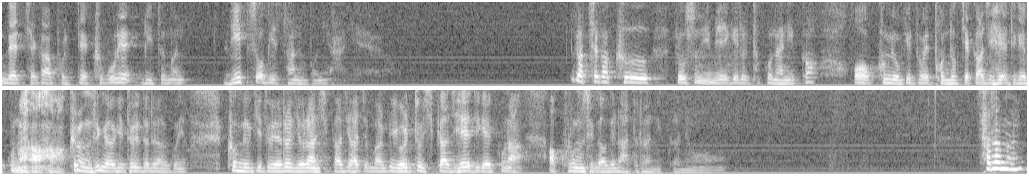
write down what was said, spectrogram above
근데 제가 볼 때 그분의 믿음은 립 서비스 하는 분이 아니에요. 그러니까 제가 그 교수님 얘기를 듣고 나니까 어, 금요기도회 더 늦게까지 해야 되겠구나. 그런 생각이 들더라고요. 금요기도회를 11시까지 하지 말고 12시까지 해야 되겠구나. 아, 그런 생각이 나더라니까요. 사람은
